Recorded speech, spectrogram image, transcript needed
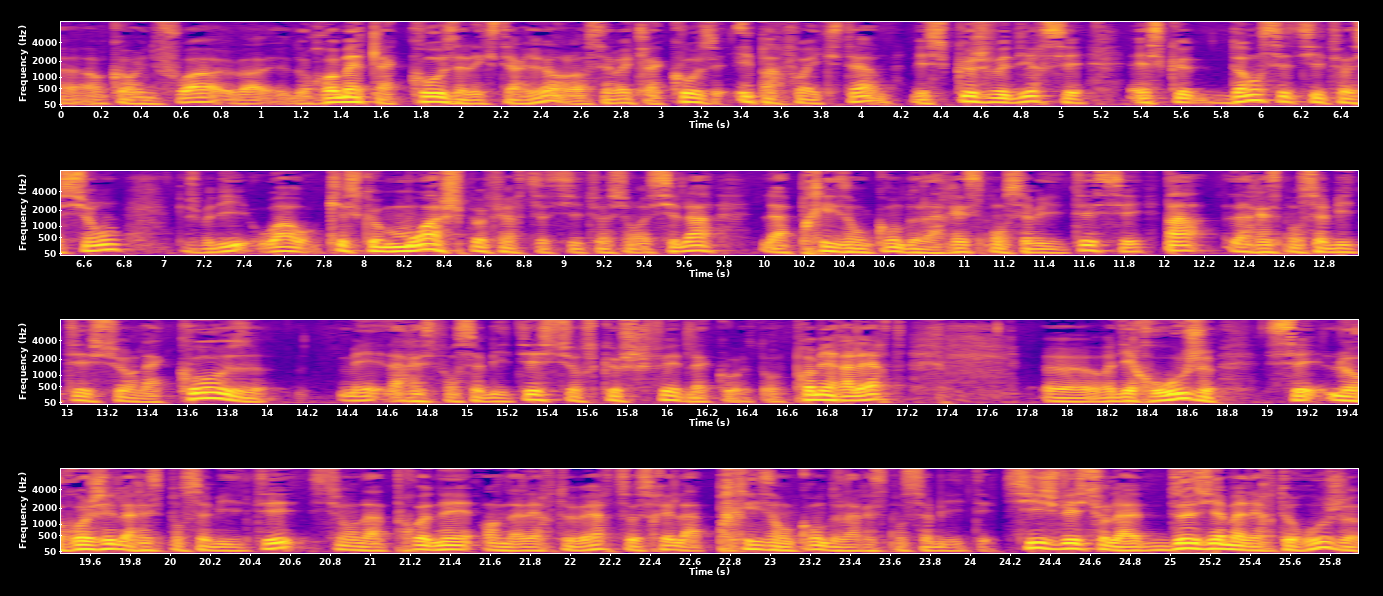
Euh, encore une fois, euh, de remettre la cause à l'extérieur. Alors c'est vrai que la cause est parfois externe, mais ce que je veux dire c'est est-ce que dans cette situation, je me dis waouh qu'est-ce que moi je peux faire de cette situation? Et c'est là la prise en compte de la responsabilité. C'est pas la responsabilité sur la cause, mais la responsabilité sur ce que je fais de la cause. Donc première alerte euh, on va dire rouge, c'est le rejet de la responsabilité. Si on la prenait en alerte verte, ce serait la prise en compte de la responsabilité. Si je vais sur la deuxième alerte rouge,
